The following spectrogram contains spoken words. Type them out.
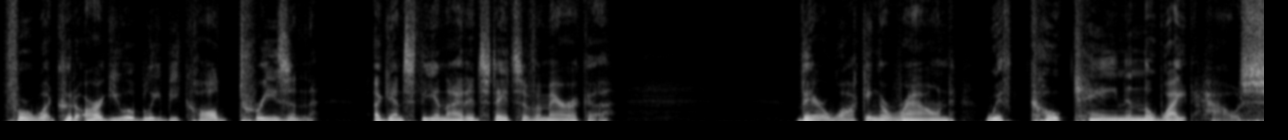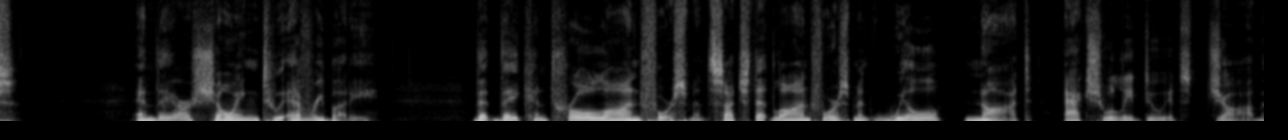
for what could arguably be called treason against the United States of America. They're walking around with cocaine in the White House. And they are showing to everybody that they control law enforcement such that law enforcement will not actually do its job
